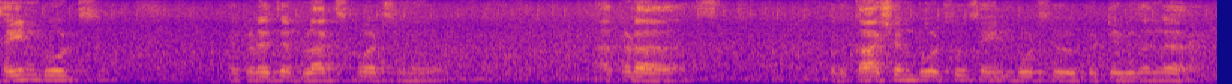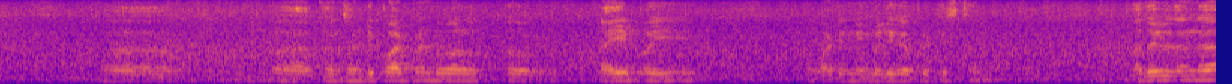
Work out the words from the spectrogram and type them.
సైన్ బోర్డ్స్ ఎక్కడైతే బ్లాక్ స్పాట్స్ ఉన్నాయో అక్కడ కాషన్ బోర్డ్స్ సైన్ బోర్డ్స్ పెట్టే విధంగా కొంచెం డిపార్ట్మెంట్ వాళ్ళతో టైప్ అయ్యి వాటిని మెల్లిగా పెట్టిస్తాం. అదేవిధంగా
